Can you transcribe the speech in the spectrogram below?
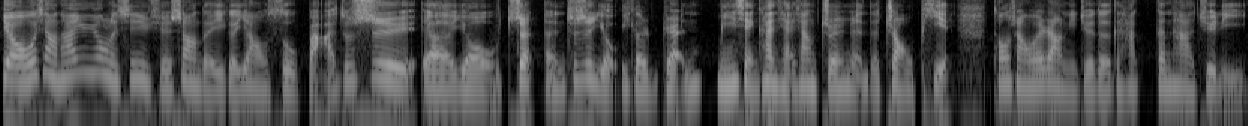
有，我想他运用了心理学上的一个要素吧，就是呃，有真，嗯，就是有一个人明显看起来像真人的照片，通常会让你觉得他跟他的距离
